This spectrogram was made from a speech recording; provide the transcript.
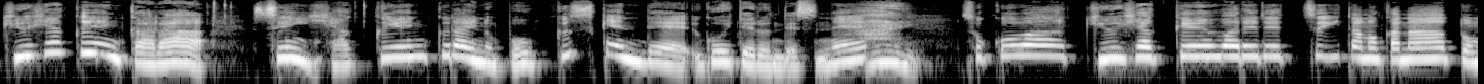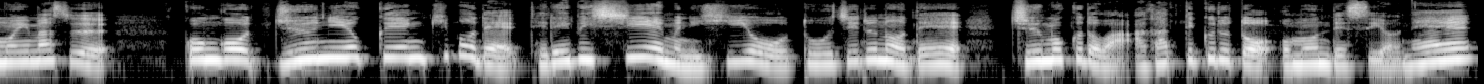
900円から1100円くらいのボックス券で動いてるんですね。はい。そこは900円割れでついたのかなと思います。今後12億円規模でテレビ CM に費用を投じるので、注目度は上がってくると思うんですよね。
